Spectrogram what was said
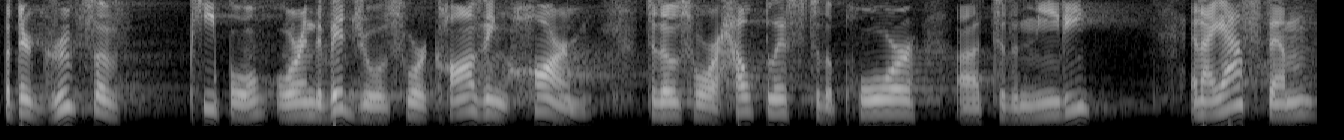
But they're groups of people or individuals who are causing harm to those who are helpless, to the poor, uh, to the needy. And I asked them,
